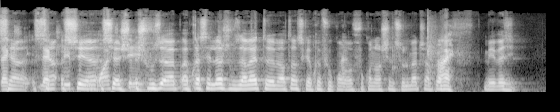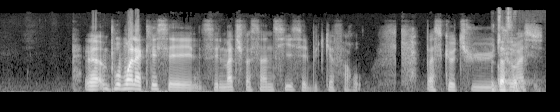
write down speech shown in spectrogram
après celle-là, je vous arrête, Martin, parce qu'après, il faut qu'on faut qu'on enchaîne sur le match un peu. Mais vas-y. Euh, pour moi, la clé, c'est le match face à Annecy, c'est le but de Cafaro. Parce que tu, tu restes,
